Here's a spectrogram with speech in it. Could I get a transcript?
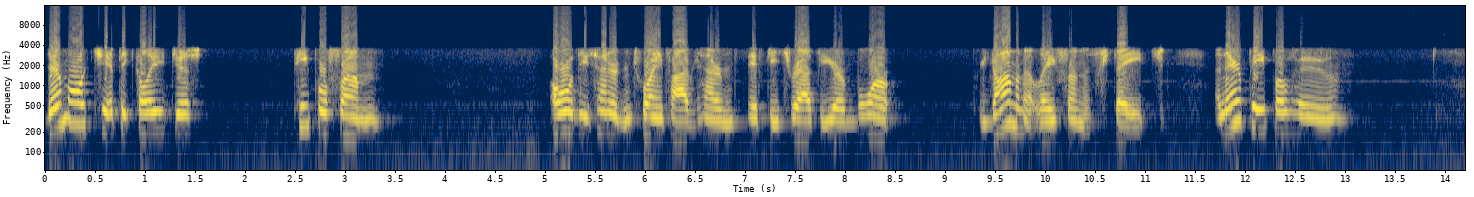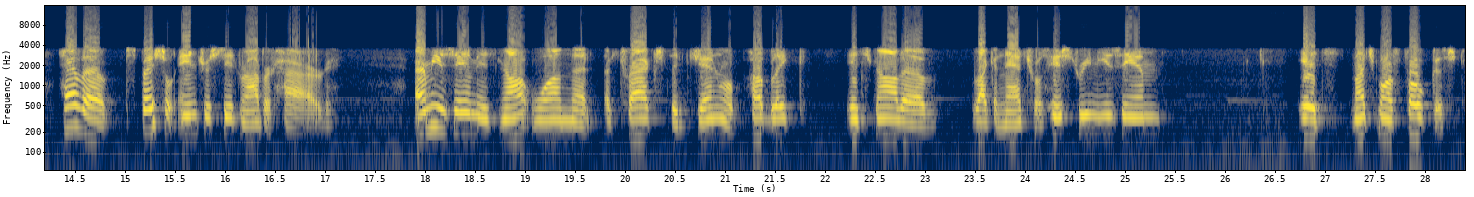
they're more typically just people from oh these 125 to 150 throughout the year, more predominantly from the states, and they're people who have a special interest in Robert Howard. Our museum is not one that attracts the general public. It's not a like a natural history museum. It's much more focused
